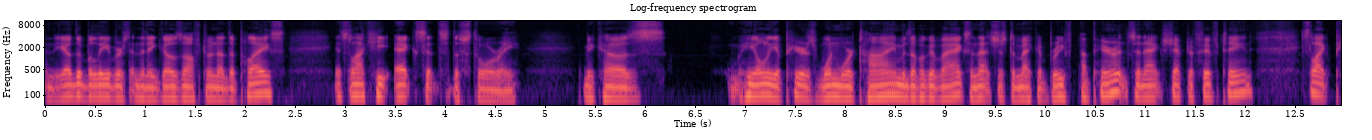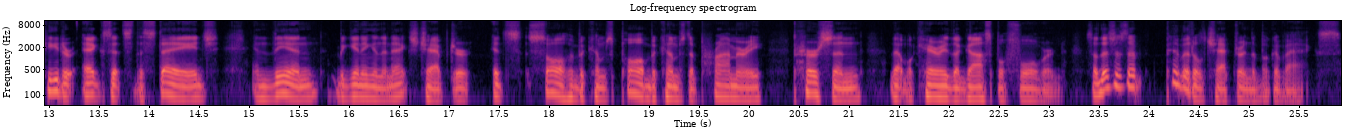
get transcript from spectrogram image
and the other believers, and then he goes off to another place, it's like he exits the story because he only appears one more time in the book of Acts, and that's just to make a brief appearance in Acts chapter 15. It's like Peter exits the stage, and then, beginning in the next chapter, it's Saul who becomes Paul, becomes the primary person that will carry the gospel forward. So this is a pivotal chapter in the book of Acts.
